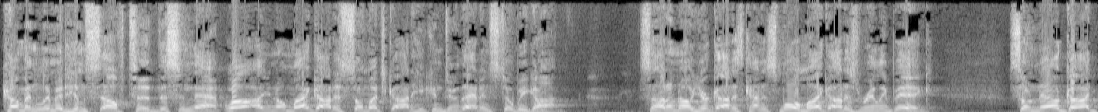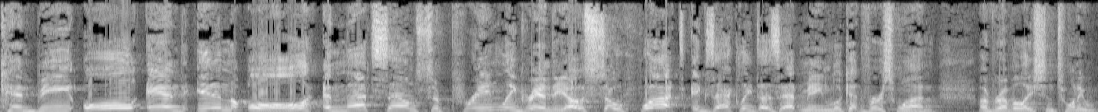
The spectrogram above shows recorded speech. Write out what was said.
come and limit himself to this and that? Well, you know, my God is so much God, he can do that and still be God. So I don't know, your God is kind of small. My God is really big. So now God can be all and in all, and that sounds supremely grandiose. So what exactly does that mean? Look at verse 1 of Revelation 20,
